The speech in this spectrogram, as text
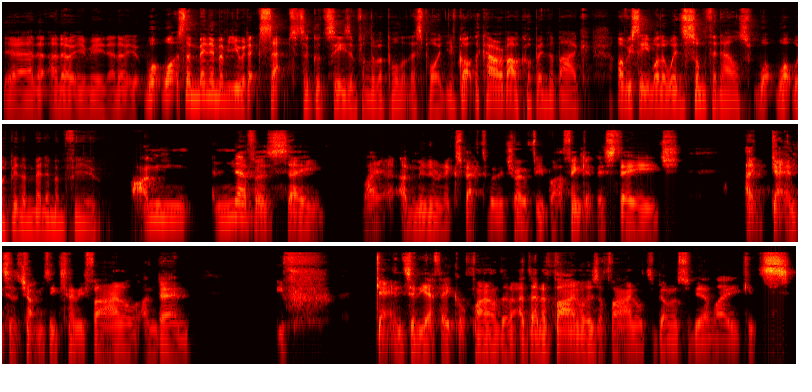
Yeah, I know, what you mean. I know. What, what's the minimum you would accept as a good season for Liverpool at this point? You've got the Carabao Cup in the bag. Obviously, you want to win something else. What what would be the minimum for you? I mean, never say like a minimum expect to win a trophy, but I think at this stage, I get into the Champions League semi final and then get into the FA Cup final. Then, then a final is a final. To be honest with you, like it's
